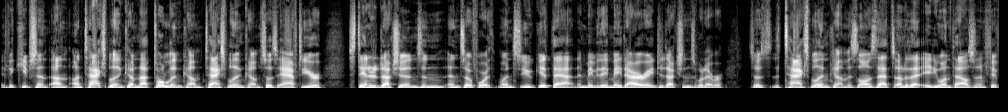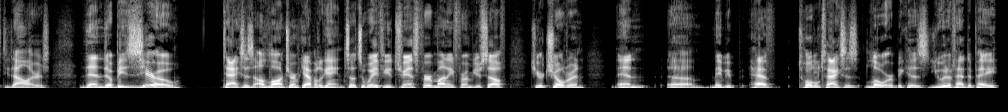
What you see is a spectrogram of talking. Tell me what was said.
if it keeps on, on, taxable income, not total income, taxable income, so it's after your standard deductions and, and so forth. Once you get that, and maybe they made IRA deductions, whatever. So it's the taxable income, as long as that's under that $81,050, then there'll be zero taxes on long term capital gain. So it's a way for you to transfer money from yourself to your children and uh, maybe have total taxes lower because you would have had to pay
